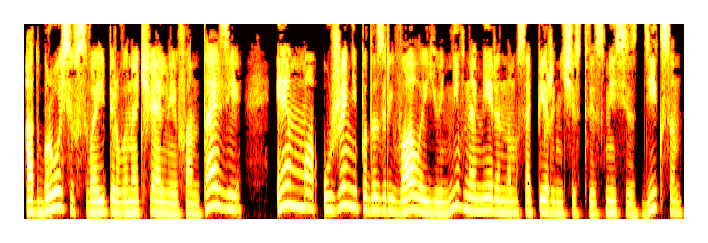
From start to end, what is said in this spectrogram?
Отбросив свои первоначальные фантазии, Эмма уже не подозревала ее ни в намеренном соперничестве с миссис Диксон,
